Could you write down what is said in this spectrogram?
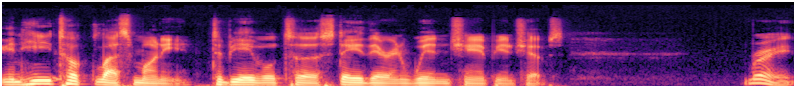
and he took less money to be able to stay there and win championships. Right.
